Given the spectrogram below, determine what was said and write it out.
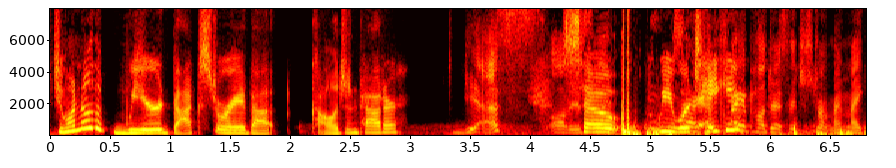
Do you want to know the weird backstory about collagen powder? Yes. Obviously. So we were Sorry, taking. I, I, apologize. I just dropped my mic,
